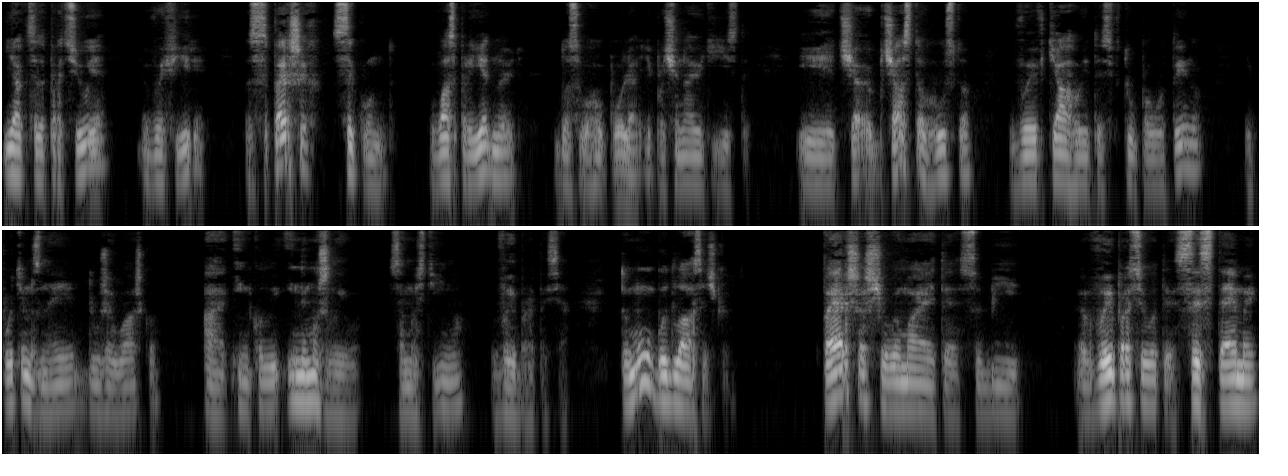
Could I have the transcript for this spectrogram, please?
як це працює в ефірі. З перших секунд вас приєднують до свого поля і починають їсти. І часто густо ви втягуєтесь в ту павутину, і потім з неї дуже важко, а інколи і неможливо самостійно вибратися. Тому, будь ласочка, перше, що ви маєте собі випрацювати системи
